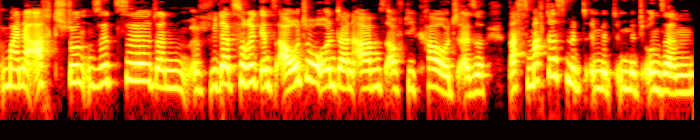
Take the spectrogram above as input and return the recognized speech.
meine acht Stunden sitze, dann wieder zurück ins Auto und dann abends auf die Couch? Also was macht das mit, mit, mit unserem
